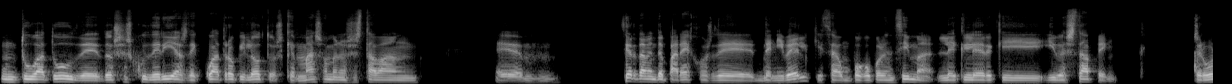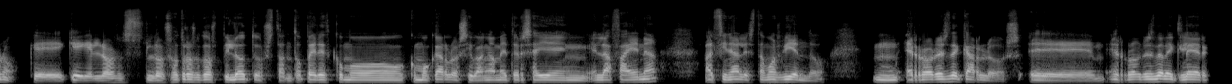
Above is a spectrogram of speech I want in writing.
un tú a tú de dos escuderías de cuatro pilotos que más o menos estaban eh, ciertamente parejos de, de, nivel, quizá un poco por encima Leclerc y, y Verstappen, pero bueno, que, los, los, otros dos pilotos, tanto Pérez como, como Carlos, iban a meterse ahí en, en, la faena, al final estamos viendo mm, errores de Carlos, eh, errores de Leclerc,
